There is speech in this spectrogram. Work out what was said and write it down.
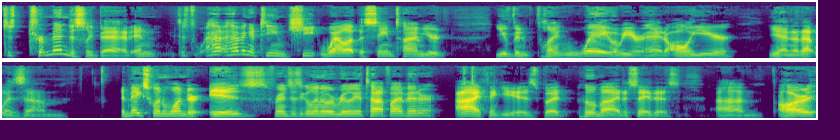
just tremendously bad, and just ha- having a team cheat while at the same time you're you've been playing way over your head all year. Yeah, no, that was um. It makes one wonder: Is Francisco Lindor really a top five hitter? I think he is, but who am I to say this? Um, are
